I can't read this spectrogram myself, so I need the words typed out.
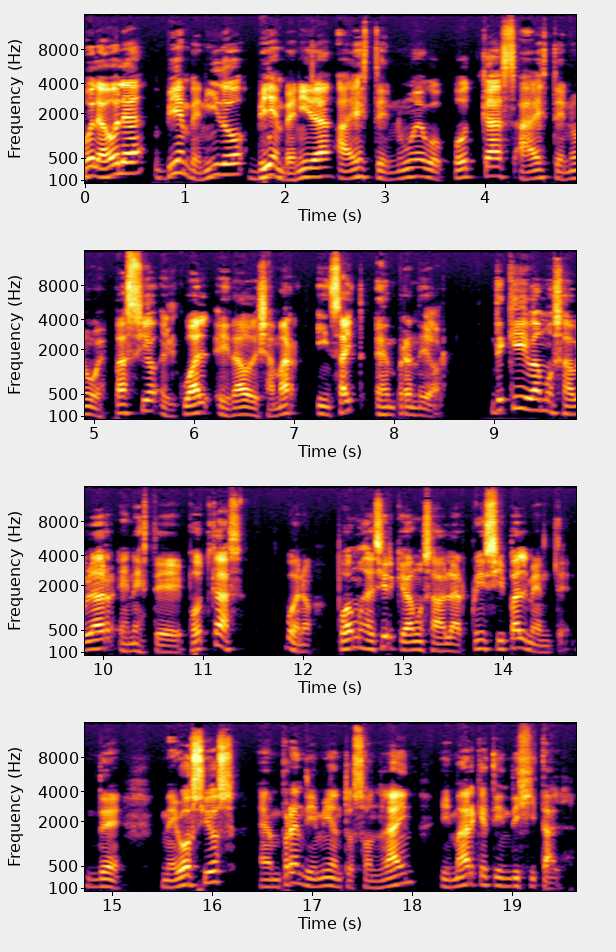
Hola, hola, bienvenido, bienvenida a este nuevo podcast, a este nuevo espacio, el cual he dado de llamar Insight Emprendedor. ¿De qué vamos a hablar en este podcast? Bueno, podemos decir que vamos a hablar principalmente de negocios, emprendimientos online y marketing digital.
